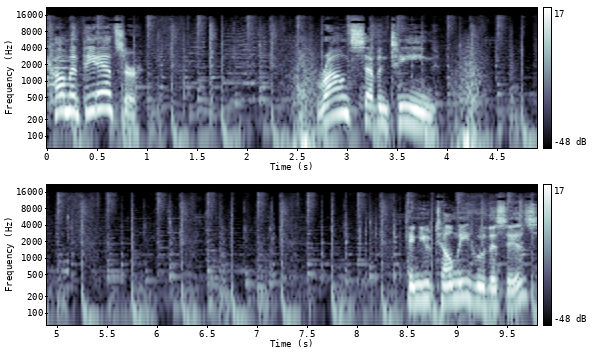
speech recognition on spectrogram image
Comment the answer. Round 17. Can you tell me who this is?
